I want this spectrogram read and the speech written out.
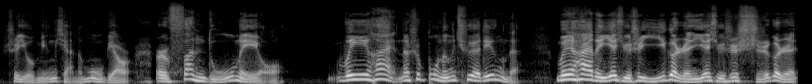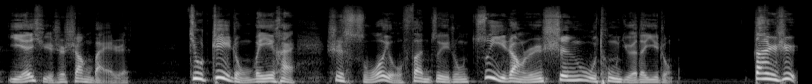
是有明显的目标，而贩毒没有，危害那是不能确定的。危害的也许是一个人，也许是十个人，也许是上百人。就这种危害，是所有犯罪中最让人深恶痛绝的一种。但是。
